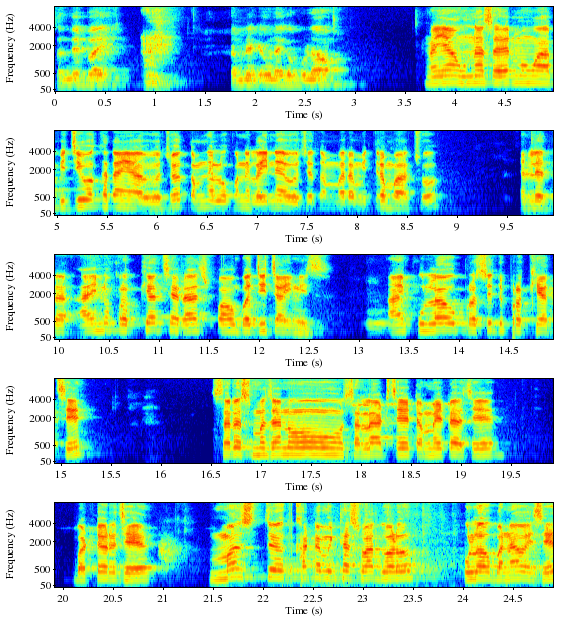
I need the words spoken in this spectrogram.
સંદીપભાઈ તમને કેવું લાગ્યો પુલાવ? અહીંયા ઉના શહેરમાં હું આ બીજી વખત અહીંયા આવ્યો છું. તમને લોકોને લઈને આવ્યો છે. તમે મારા મિત્રમાં છો. એટલે અહીંનું પ્રખ્યાત છે રાજ પાઉંભાજી ચાઇનીઝ. અહીં પુલાવ પ્રસિદ્ધ પ્રખ્યાત છે. સરસ મજાનો સલાડ છે ટમેટા છે બટર છે. મસ્ત ખાટા મીઠા સ્વાદવાળો પુલાવ બનાવે છે.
